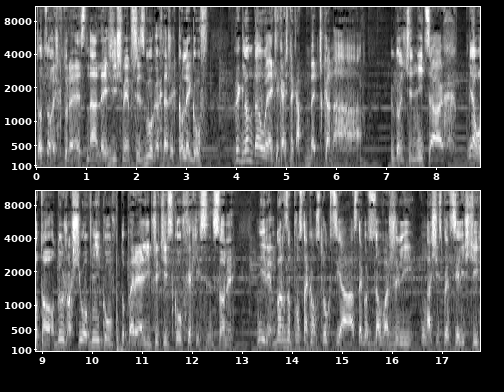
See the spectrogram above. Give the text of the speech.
To coś, które znaleźliśmy przy zwłokach naszych kolegów, wyglądało jak jakaś taka beczka na gąsienicach. Miało to dużo siłowników, tupereli, przycisków, jakieś sensory. Nie wiem, bardzo prosta konstrukcja, z tego co zauważyli nasi specjaliści.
